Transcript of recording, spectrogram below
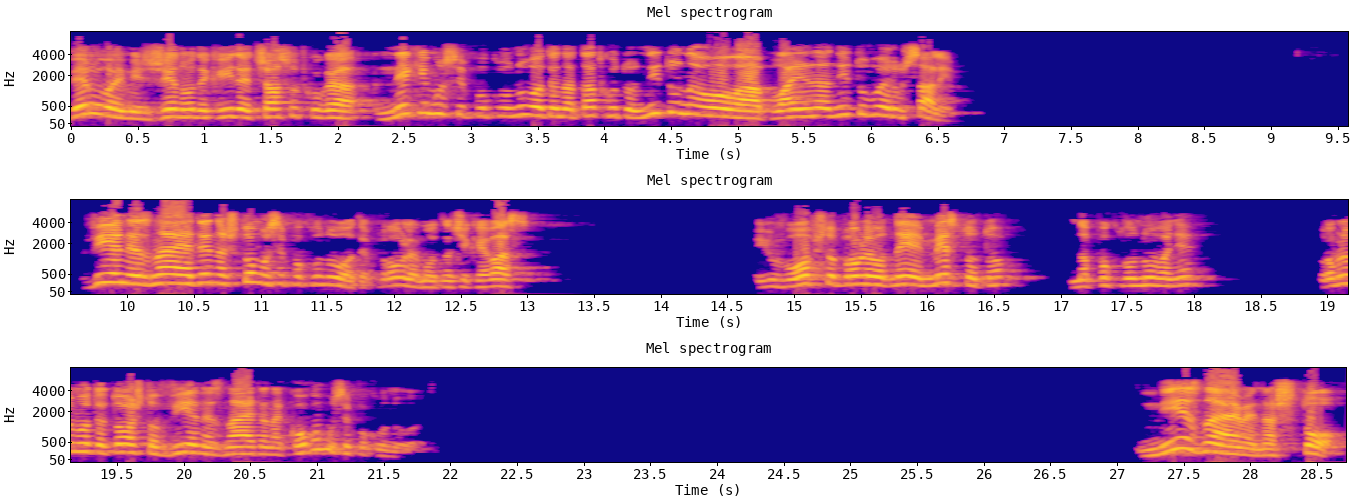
верувај ми, жено, дека иде часот кога не ќе му се поклонувате на таткото ниту на оваа планина, ниту во Ерусалим. Вие не знаете на што му се поклонувате. Проблемот, значи, кај вас И воопшто проблемот не е местото на поклонување, проблемот е тоа што вие не знаете на кого му се поклонувате. Ние знаеме на што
